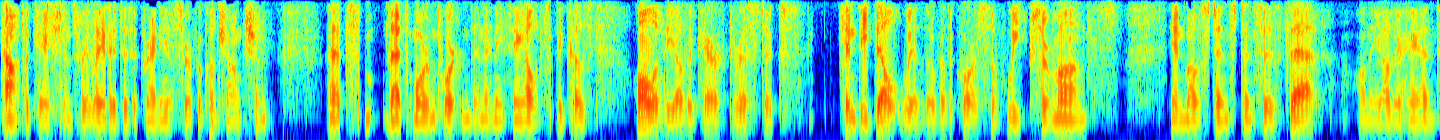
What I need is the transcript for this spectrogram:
complications related to the craniocervical junction. That's that's more important than anything else because all of the other characteristics can be dealt with over the course of weeks or months in most instances. That, on the other hand,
